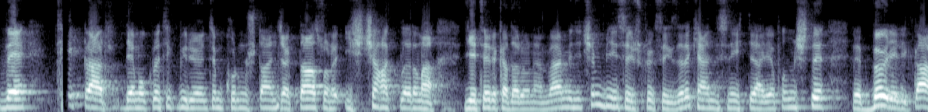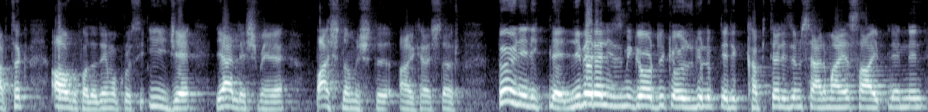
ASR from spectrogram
ve tekrar demokratik bir yönetim kurmuştu ancak daha sonra işçi haklarına yeteri kadar önem vermediği için 1848'de de kendisine ihtilal yapılmıştı ve böylelikle artık Avrupa'da demokrasi iyice yerleşmeye başlamıştı arkadaşlar. Böylelikle liberalizmi gördük, özgürlük dedik, kapitalizm sermaye sahiplerinin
